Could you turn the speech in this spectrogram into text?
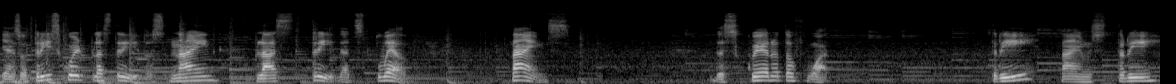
Yan, so 3 squared plus 3, ito 9 plus 3, that's 12. Times the square root of what? 3 times 3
